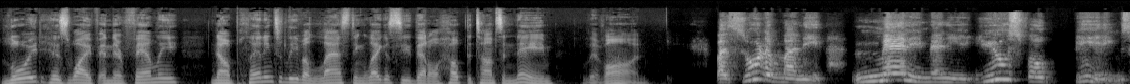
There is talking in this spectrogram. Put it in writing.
Lloyd, his wife, and their family now planning to leave a lasting legacy that'll help the Thompson name live on. But through the money, many, many useful beings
